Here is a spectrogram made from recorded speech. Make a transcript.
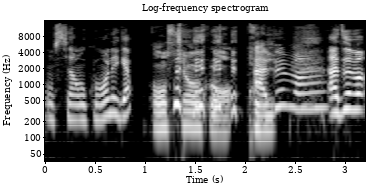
On se tient au courant, les gars? On se tient au courant. À demain À demain!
